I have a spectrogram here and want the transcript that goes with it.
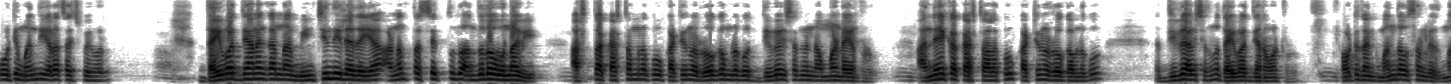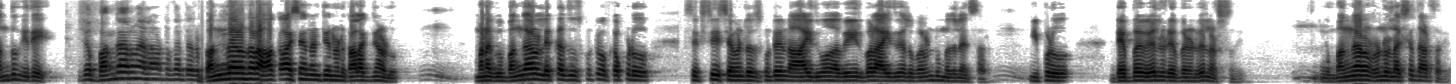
కోటి మంది ఎలా చచ్చిపోయేవారు దైవ ధ్యానం కన్నా మించింది లేదయ్యా. అనంత శక్తులు అందులో ఉన్నవి. అష్ట కష్టములకు కఠిన రోగములకు దివ్యవిషయం నమ్మండి అంటాడు. అనేక కష్టాలకు కఠిన రోగములకు దివ్యావిషయం దైవధ్యానం అంటాడు. కాబట్టి దానికి మందు అవసరం లేదు. మందు ఇదే. ఇక బంగారం ఎలా ఉంటుంది అంటారు? బంగారం ధర ఆకాశాన్ని అంటున్నాడు కాలజ్ఞానుడు. మనకు బంగారం లెక్క చూసుకుంటే ఒకప్పుడు సిక్స్టీ సెవెంటీ చూసుకుంటే ఐదు వెయ్యి రూపాయలు ఐదు వేల రూపాయలు మొదలైంది సార్. ఇప్పుడు డెబ్బై వేలు డెబ్బై రెండు వేలు నడుస్తుంది. ఇంక బంగారం రెండు లక్షలు దాటుతుంది.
